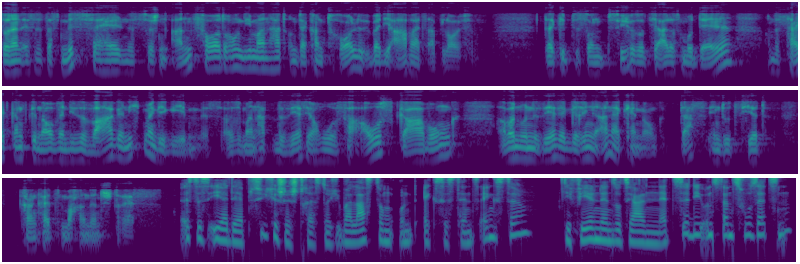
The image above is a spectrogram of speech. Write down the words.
sondern es ist das Missverhältnis zwischen Anforderungen, die man hat, und der Kontrolle über die Arbeitsabläufe. Da gibt es so ein psychosoziales Modell und das zeigt ganz genau, wenn diese Waage nicht mehr gegeben ist. Also man hat eine sehr, sehr hohe Verausgabung, aber nur eine sehr, sehr geringe Anerkennung. Das induziert krankheitsmachenden Stress. Ist es eher der psychische Stress durch Überlastung und Existenzängste? Die fehlenden sozialen Netze, die uns dann zusetzen?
